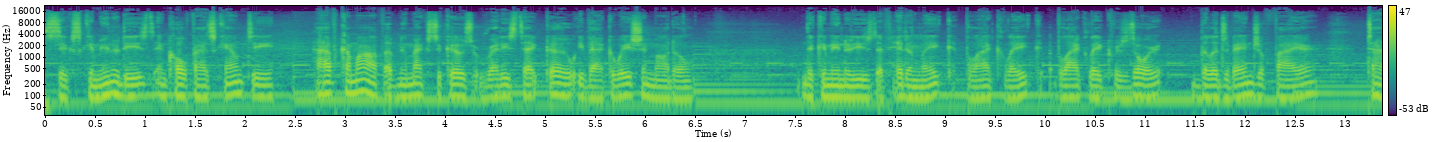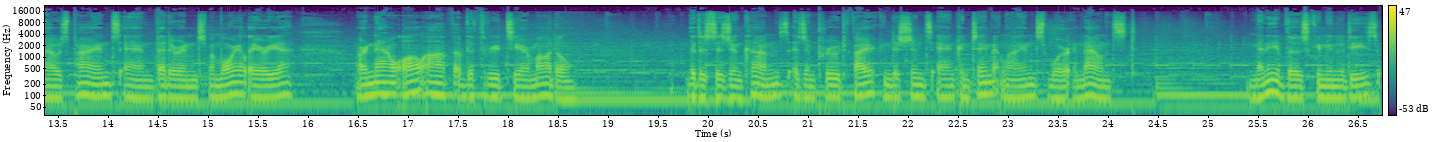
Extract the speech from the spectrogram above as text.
Six communities in Colfax County have come off of New Mexico's Ready Set Go evacuation model. The communities of Hidden Lake, Black Lake, Black Lake Resort, Village of Angel Fire, Taos Pines, and Veterans Memorial Area are now all off of the three tier model. The decision comes as improved fire conditions and containment lines were announced. Many of those communities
